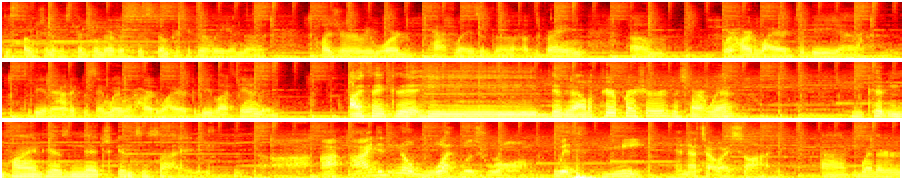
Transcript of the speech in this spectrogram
dysfunction of the central nervous system, particularly in the pleasure reward pathways of the of the brain, um, we're hardwired to be uh, to be an addict the same way we're hardwired to be left-handed. I think that he did it out of peer pressure to start with. He couldn't find his niche in society. I, I didn't know what was wrong with me, and that's how I saw it. Uh, whether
